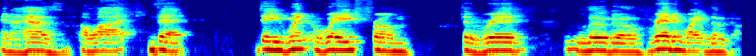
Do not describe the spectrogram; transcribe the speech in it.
and I have a lot that they went away from the red logo, red and white logo.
